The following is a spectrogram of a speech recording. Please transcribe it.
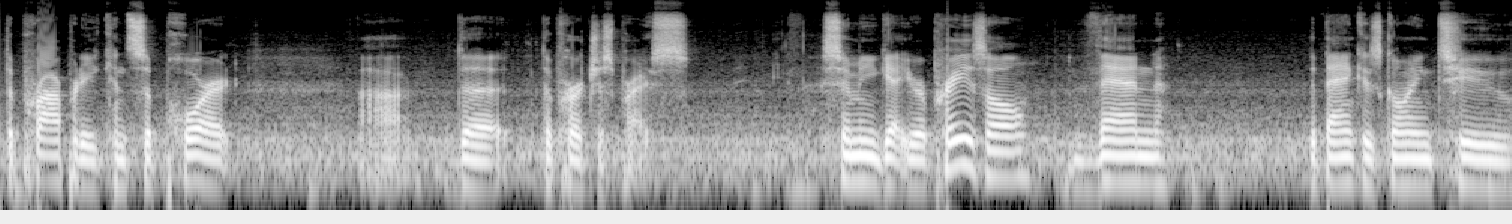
the property can support uh, the the purchase price. Assuming you get your appraisal, then the bank is going to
